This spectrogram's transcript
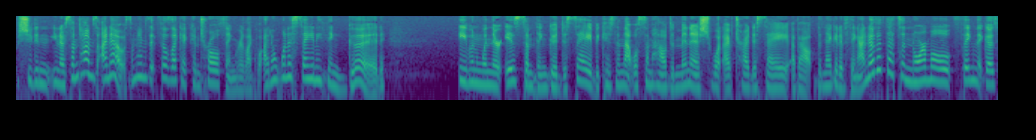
she didn't, you know, sometimes I know, sometimes it feels like a control thing. We're like, well, I don't want to say anything good, even when there is something good to say, because then that will somehow diminish what I've tried to say about the negative thing. I know that that's a normal thing that goes,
